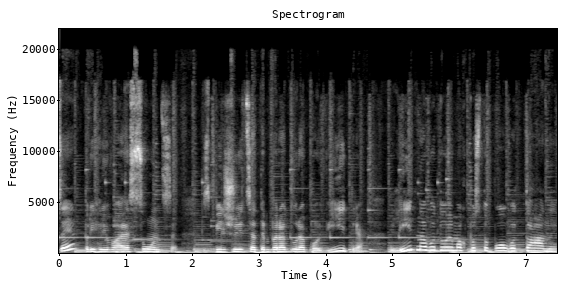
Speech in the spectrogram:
Це пригріває сонце, збільшується температура повітря, лід на водоймах поступово тане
